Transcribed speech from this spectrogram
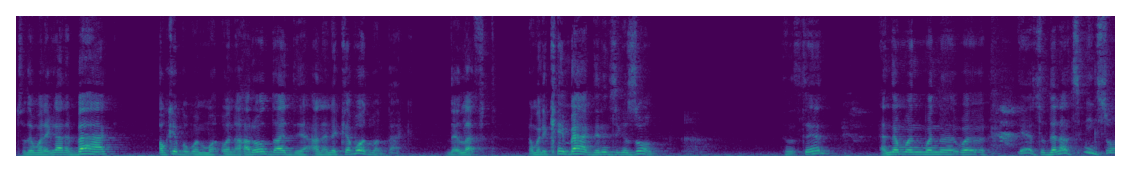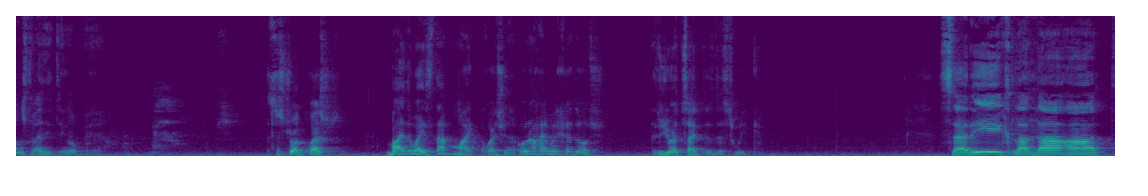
So then when they got it back, okay, but when when Aaron died, the Ananei Kavod went back. They left, and when it came back, they didn't sing a song. Understand? And then when when, uh, when yeah, so they're not singing songs for anything over here. It's a strong question. By the way, it's not my question. Ora Haim Kadosh. It's your site is this week. צריך לדעת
